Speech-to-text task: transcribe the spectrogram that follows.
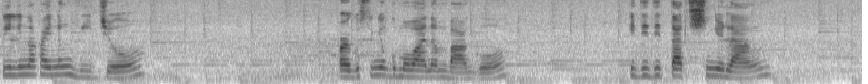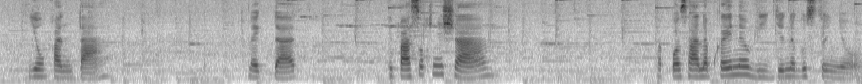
pili na kayo ng video, or gusto nyo gumawa ng bago, i-detach nyo lang yung kanta, like that. Ipasok nyo siya, tapos hanap kayo ng video na gusto nyo.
